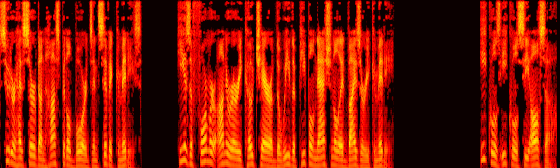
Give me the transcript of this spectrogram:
Souter has served on hospital boards and civic committees. He is a former honorary co-chair of the We the People National Advisory Committee. See also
